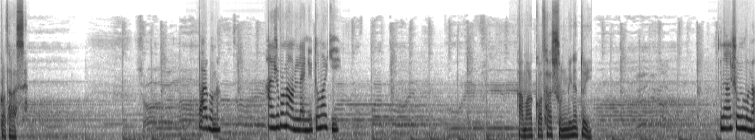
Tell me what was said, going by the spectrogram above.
কথা আছে। পারব না। আসব না অনলাইনে তোমার কি? আমার কথা শুনবি না তুই? না শুনব না।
